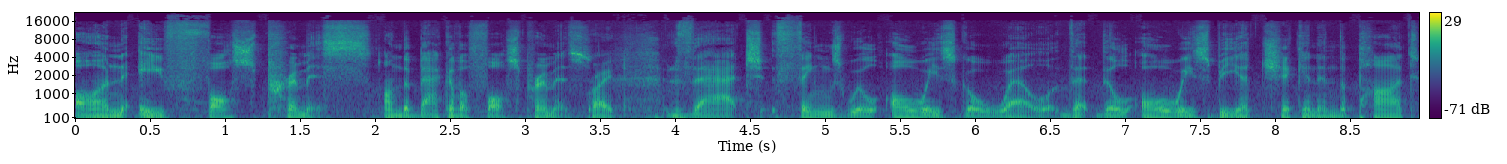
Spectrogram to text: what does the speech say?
on a false premise, on the back of a false premise. Right. That things will always go well, that there'll always be a chicken in the pot,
